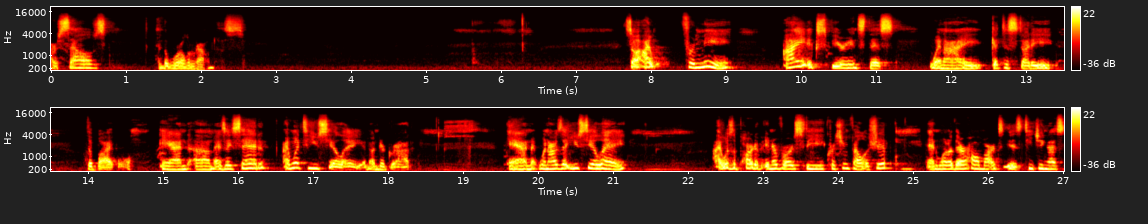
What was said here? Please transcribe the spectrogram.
ourselves, and the world around us. So I, for me, I experience this when I get to study the Bible. And um, as I said, I went to UCLA in undergrad. And when I was at UCLA, I was a part of InterVarsity Christian Fellowship, and one of their hallmarks is teaching us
